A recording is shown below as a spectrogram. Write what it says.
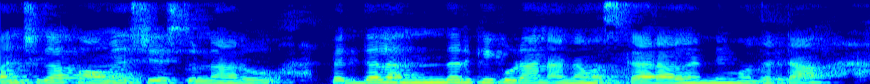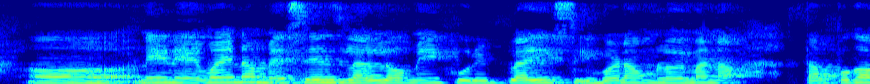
మంచిగా కామెంట్స్ చేస్తున్నారు. పెద్దలందరికీ కూడా నా నమస్కారాలండి మొదట. నేను ఏమైనా మెసేజ్లలో మీకు రిప్లైస్ ఇవ్వడంలో ఏమైనా తప్పుగా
